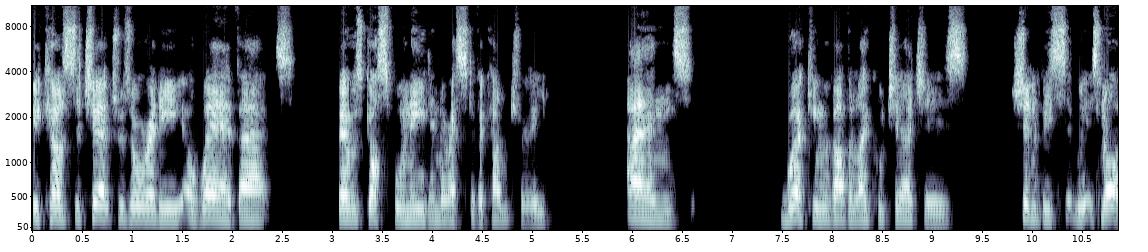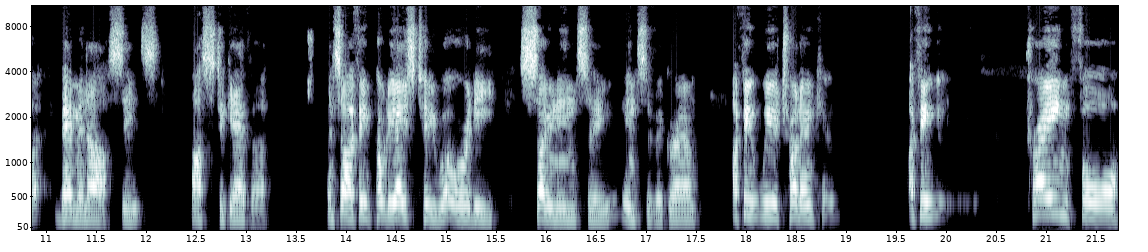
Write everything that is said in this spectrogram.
because the church was already aware that there was gospel need in the rest of the country and working with other local churches shouldn't be it's not them and us it's us together. And so i think probably those two were already sown into into the ground. I think we were trying to i think praying for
